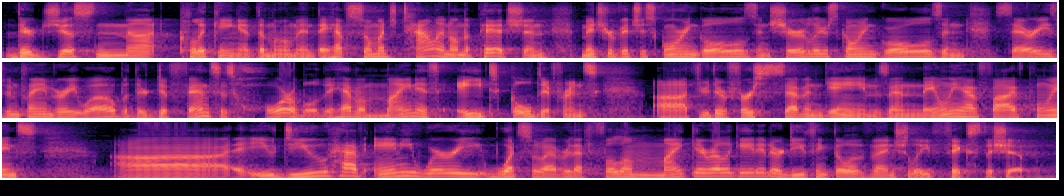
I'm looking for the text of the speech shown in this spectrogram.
they're just not clicking at the moment. They have so much talent on the pitch, and Mitrovic is scoring goals, and Schürrle's scoring goals, and Seri's been playing very well, but their defense is horrible. They have a minus eight goal difference uh, through their first seven games, and they only have five points. Uh, you do you have any worry whatsoever that Fulham might get relegated, or do you think they'll eventually fix the ship?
